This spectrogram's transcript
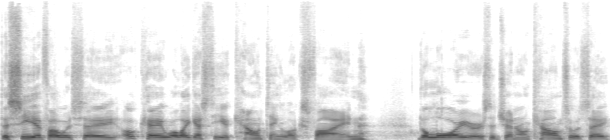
The CFO would say, okay, well, I guess the accounting looks fine. The lawyers, the general counsel would say,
